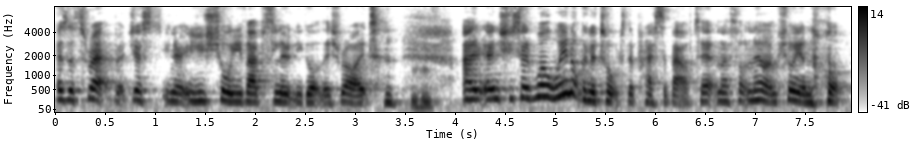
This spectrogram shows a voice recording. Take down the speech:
as a threat, but just, you know, are you sure you've absolutely got this right? Mm-hmm. and, and she said, well, we're not going to talk to the press about it. And I thought, no, I'm sure you're not.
